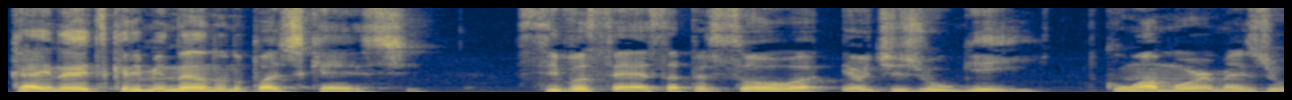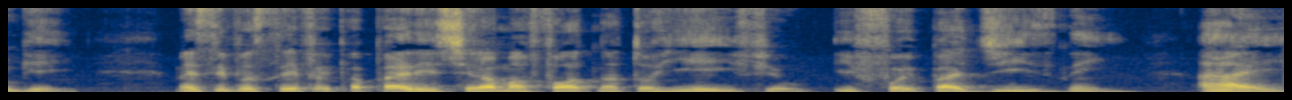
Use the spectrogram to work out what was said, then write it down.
Kainan discriminando no podcast. Se você é essa pessoa, eu te julguei com amor, mas julguei. Mas se você foi para Paris tirar uma foto na Torre Eiffel e foi para Disney, ai.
